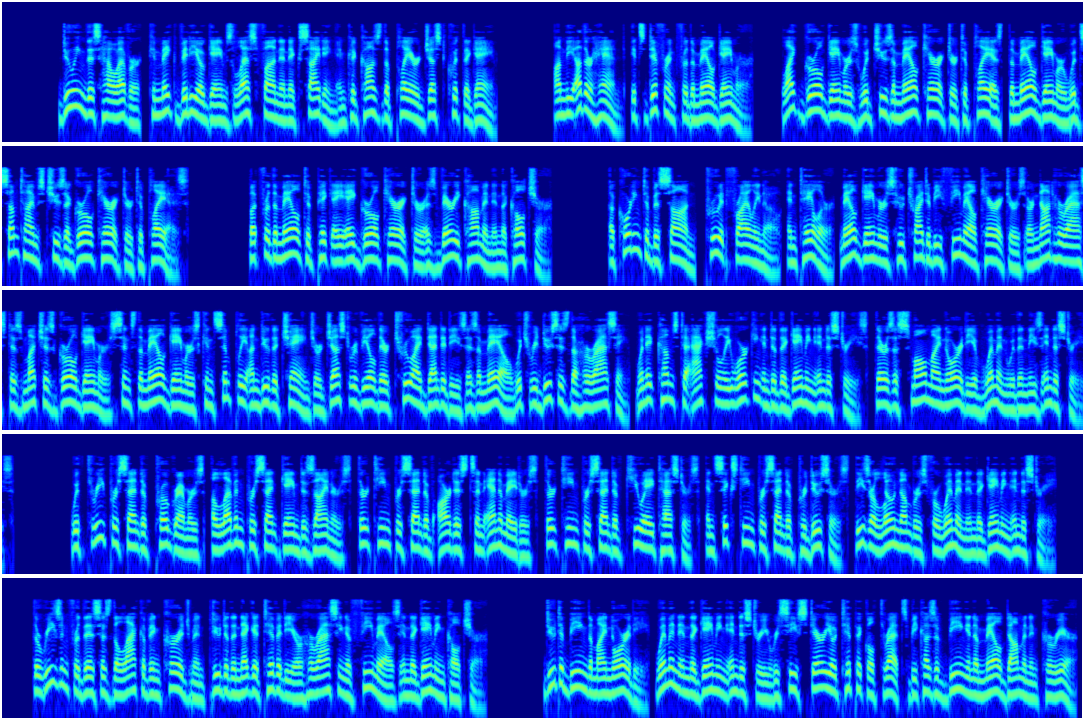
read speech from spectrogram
Doing this however, can make video games less fun and exciting and could cause the player just quit the game. On the other hand, it's different for the male gamer. Like girl gamers would choose a male character to play as, the male gamer would sometimes choose a girl character to play as. But for the male to pick a a girl character is very common in the culture. According to Bosson, Prewitt-Freilino, and Taylor, male gamers who try to be female characters are not harassed as much as girl gamers since the male gamers can simply undo the change or just reveal their true identities as a male which reduces the harassing. When it comes to actually working into the gaming industries, there is a small minority of women within these industries. With 3% of programmers, 11% game designers, 13% of artists and animators, 13% of QA testers, and 16% of producers, these are low numbers for women in the gaming industry. The reason for this is the lack of encouragement due to the negativity or harassing of females in the gaming culture. Due to being the minority, women in the gaming industry receive stereotypical threats because of being in a male-dominant career.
